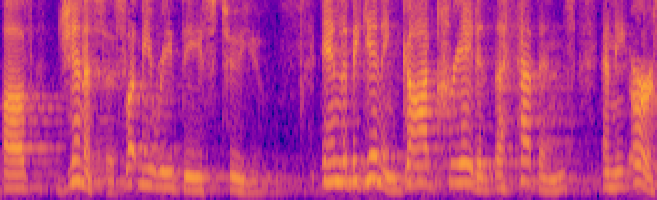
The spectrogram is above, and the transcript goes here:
of Genesis. Let me read these to you. In the beginning, God created the heavens and the earth.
